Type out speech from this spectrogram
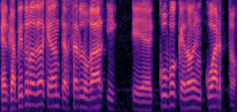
El capítulo de Oda quedó en tercer lugar y, y el Cubo quedó en cuarto.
